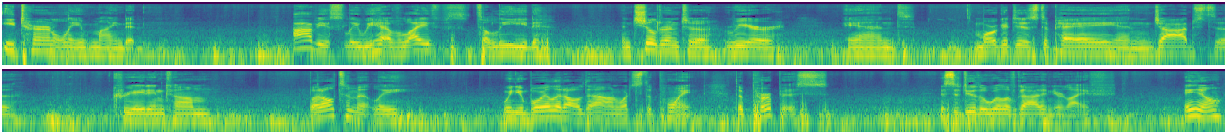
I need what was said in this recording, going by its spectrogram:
eternally minded. Obviously, we have lives to lead and children to rear and mortgages to pay and jobs to create income. But ultimately, when you boil it all down, what's the point? The purpose is to do the will of God in your life. And, you know,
